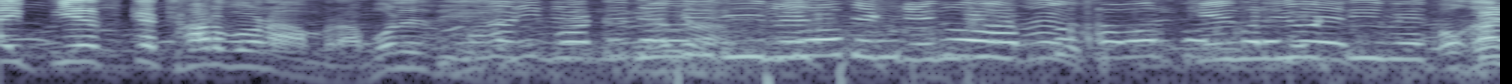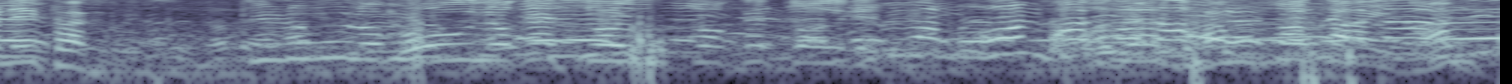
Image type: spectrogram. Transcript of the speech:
আইপিএস কে ছাড়বো না আমরা বলে দিই। কেন্দ্রীয় টিম ওখানেই থাকবে। বহু লোকের চোখের জল গেছে। ধ্বংস চাই ধ্বংস।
